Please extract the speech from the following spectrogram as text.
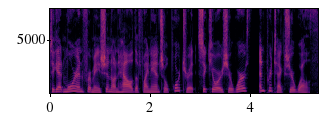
to get more information on how the financial portrait secures your worth and protects your wealth.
